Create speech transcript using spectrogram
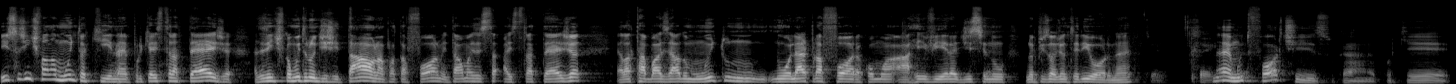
Isso a gente fala muito aqui, né? Porque a estratégia, às vezes a gente fica muito no digital, na plataforma e tal, mas a estratégia ela tá baseada muito no, no olhar para fora, como a Riviera disse no, no episódio anterior, né? Sim, sim. Não, é muito forte isso, cara, porque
